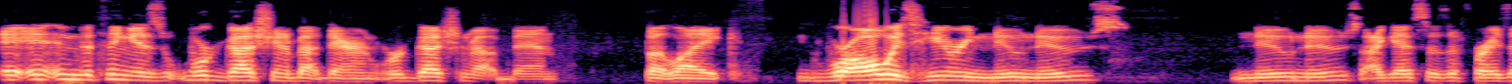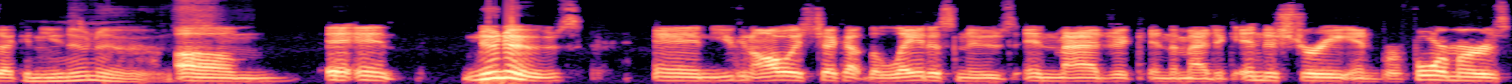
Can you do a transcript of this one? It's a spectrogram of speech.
and, the thing is, we're gushing about Derren, we're gushing about Ben, but like we're always hearing new news, new news. I guess is a phrase I can use. New news. Um, and, and new news, and you can always check out the latest news in magic, in the magic industry, and performers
